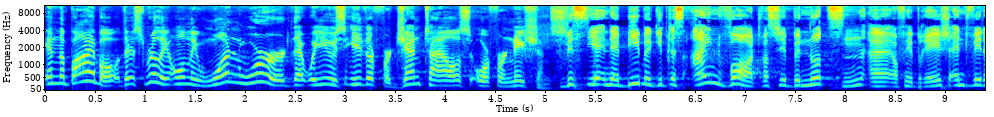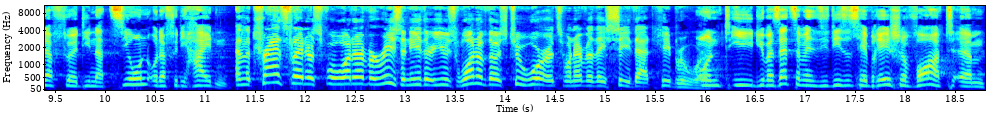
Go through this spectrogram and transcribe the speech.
in the Bible, there's really only one word that we use either for Gentiles or for nations. Wisst ihr, in der Bibel gibt es ein Wort, was wir benutzen äh, auf Hebräisch, entweder für die Nation oder für die Heiden. And the translators, for whatever reason, either use one of those two words whenever they see that Hebrew word. Und die, die Übersetzer, wenn sie dieses hebräische Wort ähm,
